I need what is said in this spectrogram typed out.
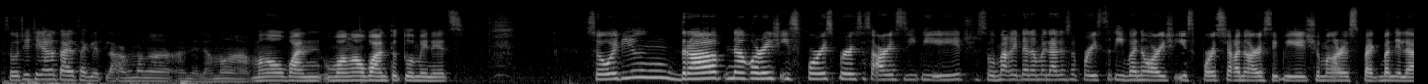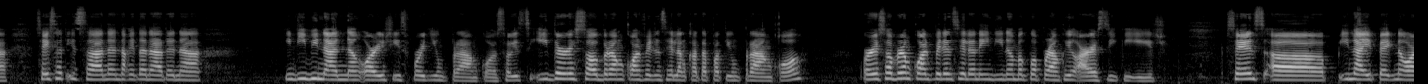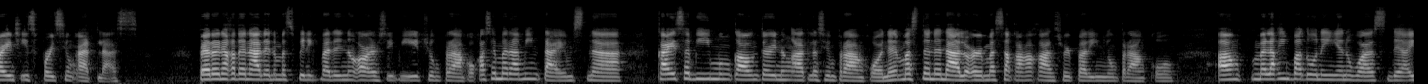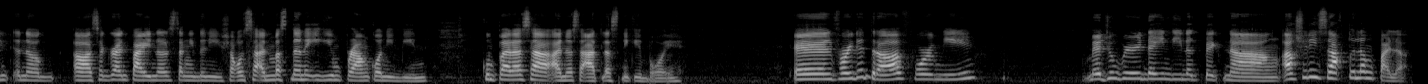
So, chichika lang tayo saglit lang, mga ano lang, mga mga 1 mga 1 to 2 minutes. So, ito yung drop ng Orange Esports versus RSGPH. So, makita naman natin sa first three ba ng Orange Esports at ng RSGPH yung mga respect ba nila sa isa't isa na nakita natin na hindi binan ng Orange Esports yung Franco. So, it's either sobrang confident silang katapat yung Franco or sobrang confident sila na hindi na magpa-Franco yung RSGPH since uh, inaipeg ng Orange Esports yung Atlas. Pero nakita natin na mas pinik pa din ng RCPH yung Franco kasi maraming times na kahit sabihin mong counter ng Atlas yung Franco, na mas nananalo or mas nakaka-cancer pa rin yung Franco. Ang malaking patunay niyan was the, ano, uh, sa Grand Finals ng Indonesia kung saan mas nanaig yung Franco ni Bin kumpara sa ano sa Atlas ni Kiboy. And for the draft, for me, medyo weird na hindi nag-pick ng... Actually, sakto lang pala.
